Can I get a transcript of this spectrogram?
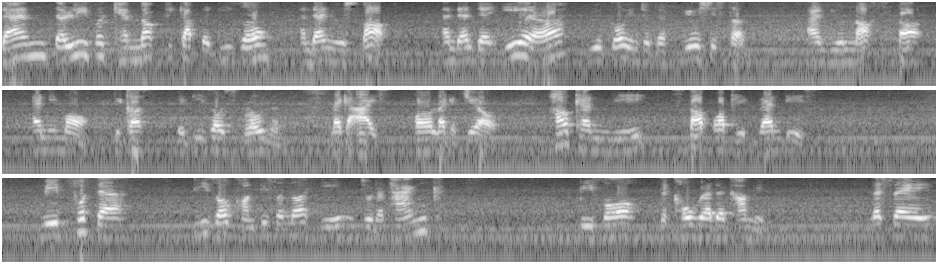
Then the reefer cannot pick up the diesel and then you stop. And then the air will go into the fuel system and will not stop anymore because the diesel is frozen like ice or like a gel. How can we stop or prevent this? We put the diesel conditioner into the tank before the cold weather coming. Let's say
